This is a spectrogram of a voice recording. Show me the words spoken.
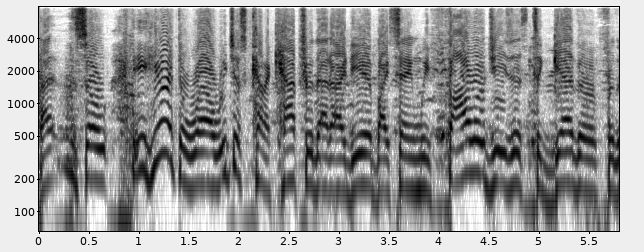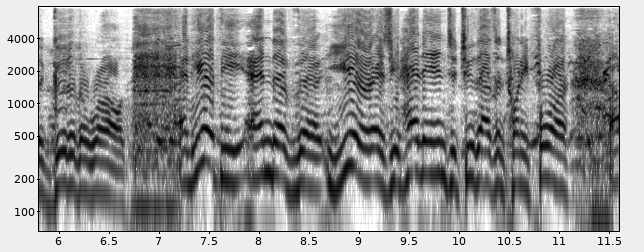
Uh, so here at the well, we just kind of capture that idea by saying we follow Jesus together for the good of the world. And here at the end of the year, as you head into 2024, uh,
